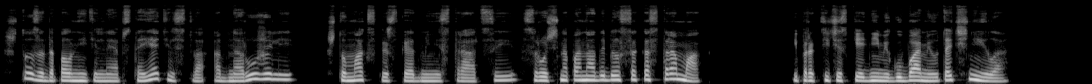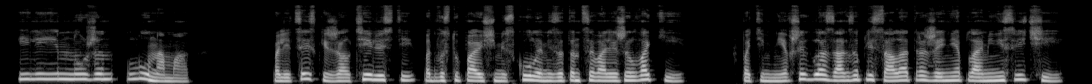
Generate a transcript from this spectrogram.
Что за дополнительные обстоятельства обнаружили, что Макскерской администрации срочно понадобился Костромак? И практически одними губами уточнила. Или им нужен Лунамак? Полицейский сжал челюсти, под выступающими скулами затанцевали желваки. В потемневших глазах заплясало отражение пламени свечи.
